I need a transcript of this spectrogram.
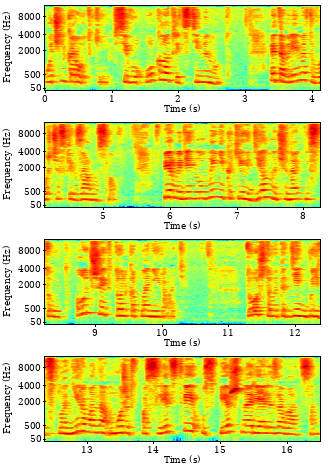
очень короткий, всего около 30 минут. Это время творческих замыслов. В первый день Луны никаких дел начинать не стоит, лучше их только планировать. То, что в этот день будет спланировано, может впоследствии успешно реализоваться.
